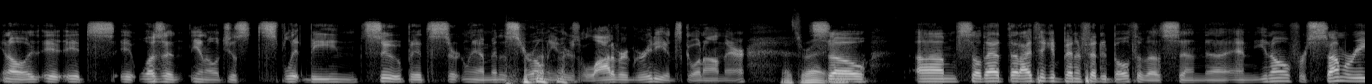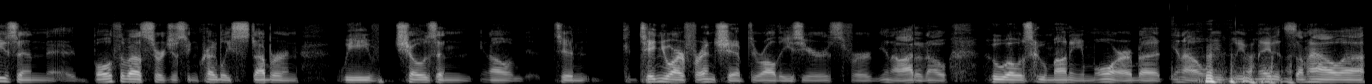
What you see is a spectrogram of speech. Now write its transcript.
you know it, it's it wasn't you know just split bean soup it's certainly a minestrone there's a lot of ingredients going on there That's right. yeah. so, um, so that that I think it benefited both of us, and uh, and you know, for some reason, uh, both of us are just incredibly stubborn. We've chosen, you know, to continue our friendship through all these years. For you know, I don't know who owes who money more, but you know, we've we've made it somehow. Uh,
